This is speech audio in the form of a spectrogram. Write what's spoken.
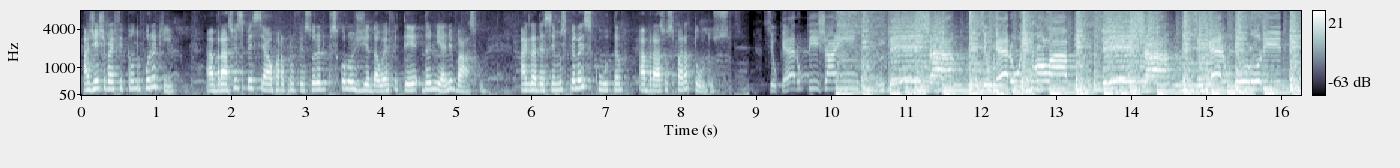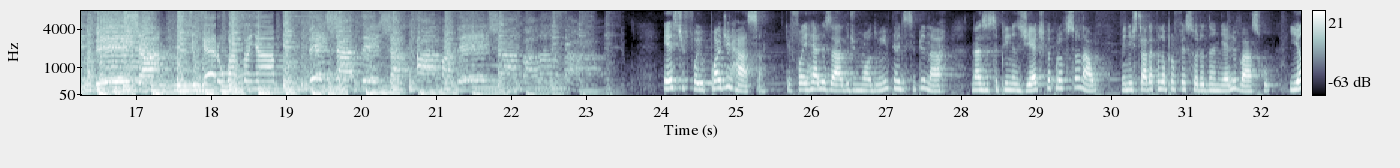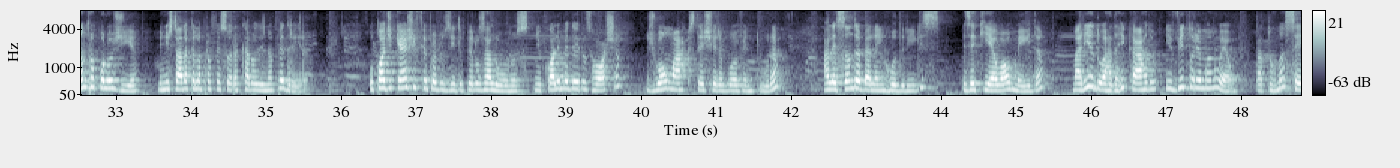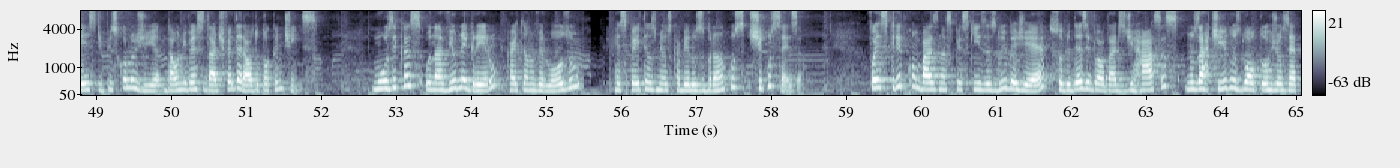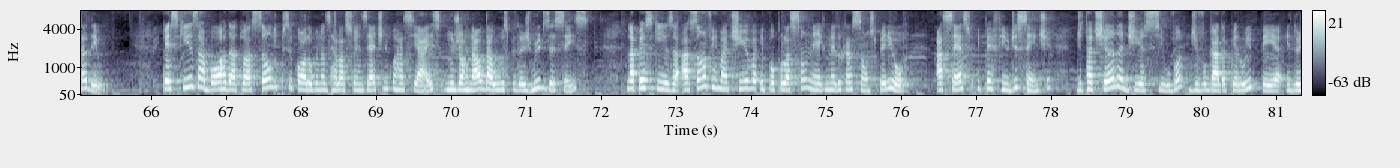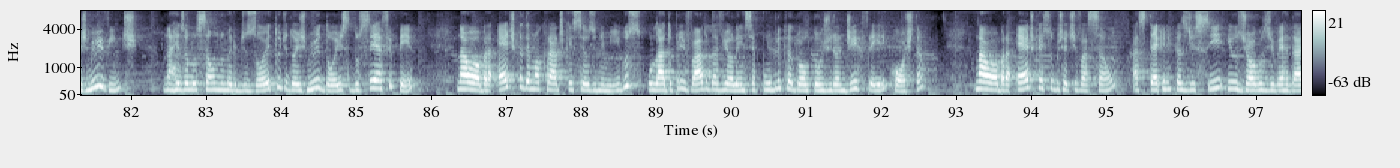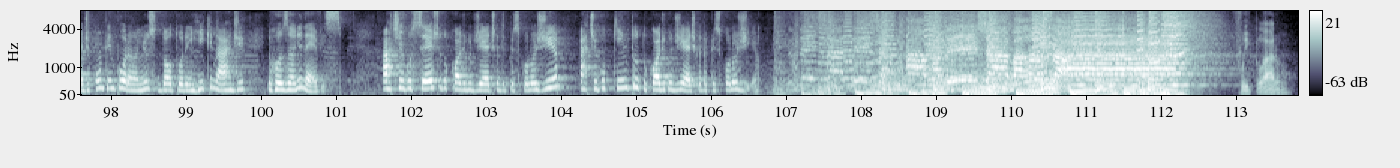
A gente vai ficando por aqui. Abraço especial para a professora de psicologia da UFT, Daniele Vasco. Agradecemos pela escuta. Abraços para todos. Se eu quero pichain, deixa. Se eu quero enrolar, deixa. Se eu quero colorir, deixa. Se eu quero assanhar, deixa, deixa, ama, deixa balançar. Este foi o Pod Raça, que foi realizado de modo interdisciplinar nas disciplinas de Ética Profissional, ministrada pela professora Daniele Vasco, e Antropologia, ministrada pela professora Carolina Pedreira. O podcast foi produzido pelos alunos Nicole Medeiros Rocha, João Marcos Teixeira Boaventura, Alessandra Belém Rodrigues, Ezequiel Almeida, Maria Eduarda Ricardo e Vitor Emanuel, da turma 6 de Psicologia da Universidade Federal do Tocantins. Músicas: O Navio Negreiro, Caetano Veloso, Respeitem os Meus Cabelos Brancos, Chico César. Foi escrito com base nas pesquisas do IBGE sobre desigualdades de raças, nos artigos do autor José Tadeu. Pesquisa aborda a atuação do psicólogo nas relações étnico-raciais no Jornal da USP 2016 na pesquisa Ação Afirmativa e População Negra na Educação Superior, Acesso e Perfil Discente, de Tatiana Dias Silva, divulgada pelo IPEA em 2020, na Resolução número 18 de 2002 do CFP, na obra Ética Democrática e seus Inimigos, O Lado Privado da Violência Pública, do autor Jurandir Freire Costa, na obra Ética e Subjetivação, As Técnicas de Si e os Jogos de Verdade Contemporâneos, do autor Henrique Nardi e Rosane Neves. Artigo 6 do Código de Ética de Psicologia, artigo 5 do Código de Ética da Psicologia. Deixa, deixa, ama, deixa balançar. Fui claro.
